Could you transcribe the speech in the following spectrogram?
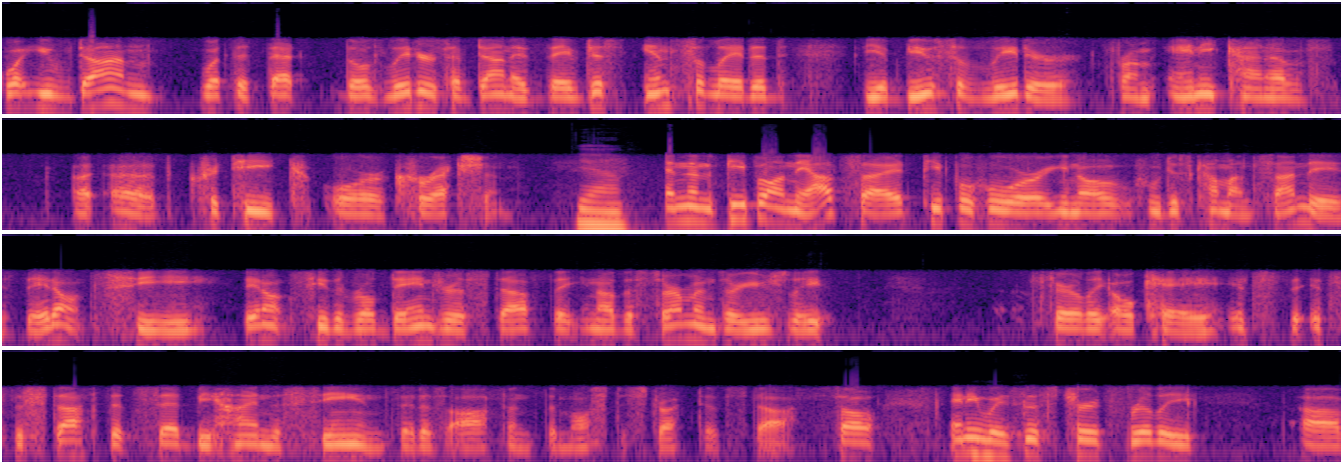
what you've done, what that, that those leaders have done is they've just insulated the abusive leader from any kind of uh, uh, critique or correction. Yeah. And then the people on the outside, people who are you know who just come on Sundays, they don't see they don't see the real dangerous stuff. That you know the sermons are usually fairly okay. It's the, it's the stuff that's said behind the scenes that is often the most destructive stuff. So, anyways, this church really uh,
